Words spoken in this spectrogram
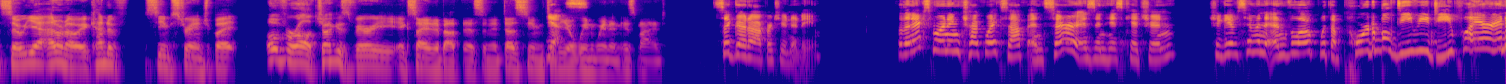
so yeah, I don't know. It kind of seems strange, but overall, Chuck is very excited about this, and it does seem to be a win-win in his mind. It's a good opportunity. So the next morning, Chuck wakes up and Sarah is in his kitchen. She gives him an envelope with a portable DVD player in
